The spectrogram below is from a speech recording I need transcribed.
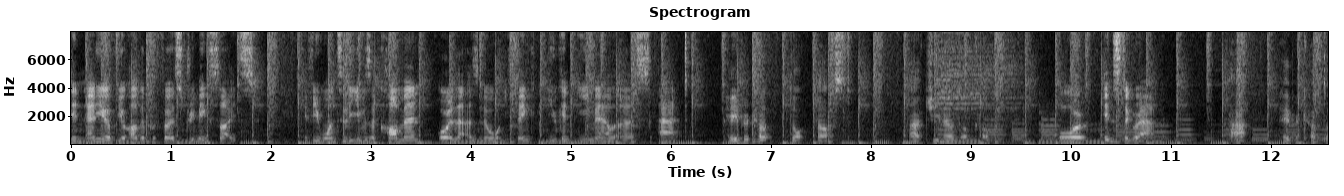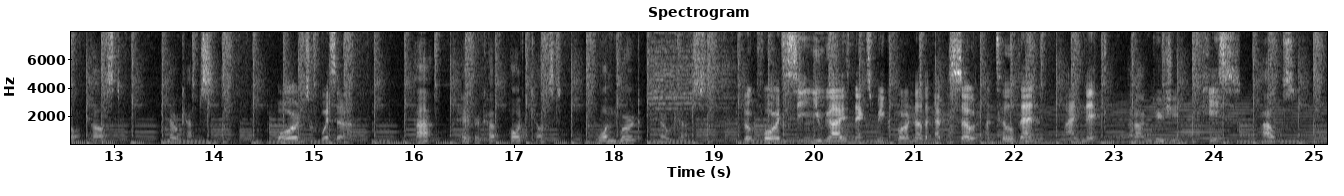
in any of your other preferred streaming sites. If you want to leave us a comment or let us know what you think, you can email us at Papercut.cast at gmail.com. or Instagram At papercut.cast, no caps. or Twitter. At Papercut Podcast, one word, no caps. Look forward to seeing you guys next week for another episode. Until then, I'm Nick. And I'm Eugene. Peace. Out.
